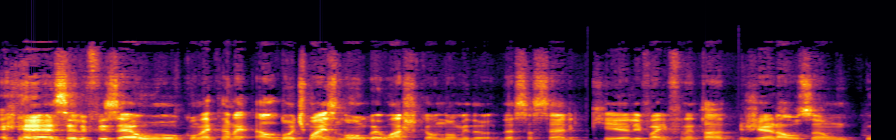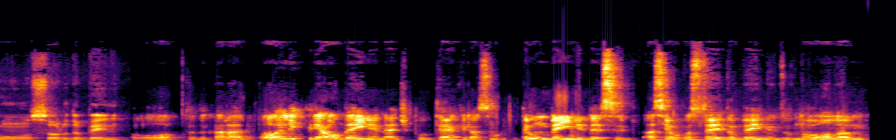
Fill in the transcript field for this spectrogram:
É, é, se ele fizer o. Como é que é? A Noite Mais Longa, eu acho que é o nome do, dessa série. Que ele vai enfrentar geralzão com o soro do Bane. Oh, tudo caralho. Ou ele criar o Bane, né? Tipo, ter a criação. Ter um Bane desse. Assim, eu gostei do Bane do Nolan,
